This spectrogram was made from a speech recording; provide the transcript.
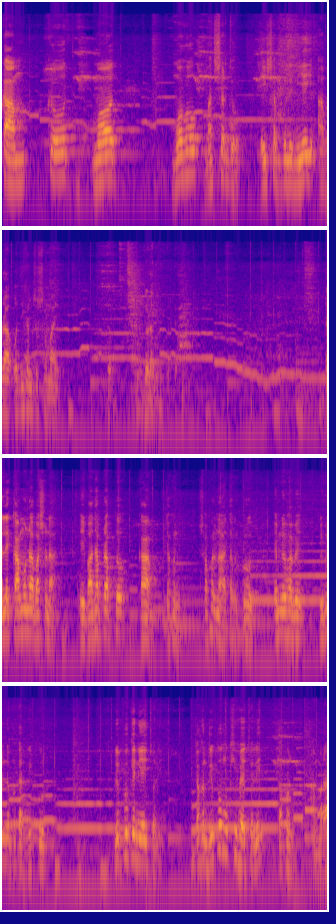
কাম, ক্রোধ, মদ মোহ, মাৎসর্য এই সবগুলি নিয়েই আমরা অধিকাংশ সময় দৌড়াদৌড়ি করতে থাকি তাহলে কামনা, বাসনা, এই বাধাপ্রাপ্ত কাম যখন সফল না হয় তখন ক্রোধ, এমনিভাবে বিভিন্ন প্রকার রিপুর রিপুকে নিয়েই চলি। যখন রিপুমুখী হয়ে চলি তখন আমরা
